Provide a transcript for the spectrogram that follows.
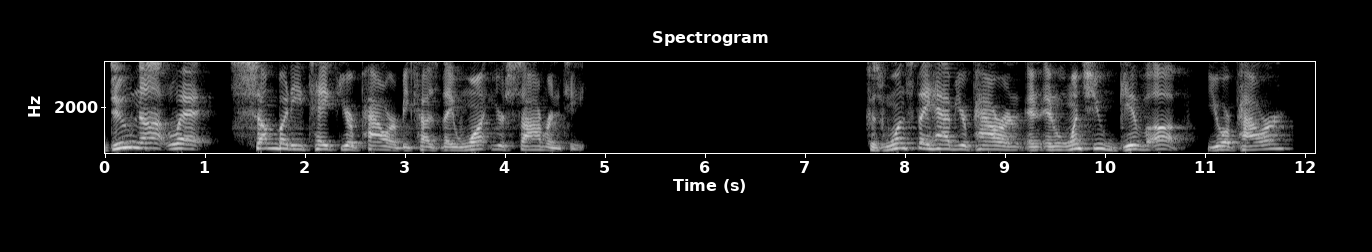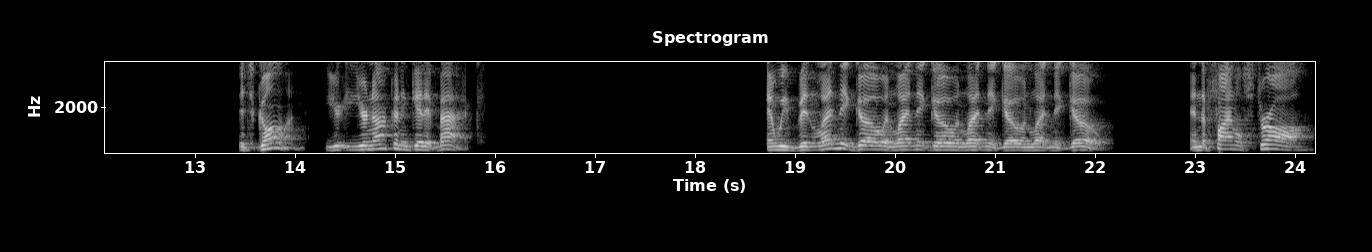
Do not let somebody take your power because they want your sovereignty. Because once they have your power, and, and, and once you give up your power, it's gone. You're, not going to get it back. And we've been letting it go and letting it go and letting it go and letting it go. And the final straw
